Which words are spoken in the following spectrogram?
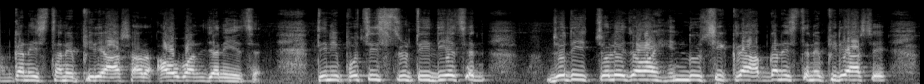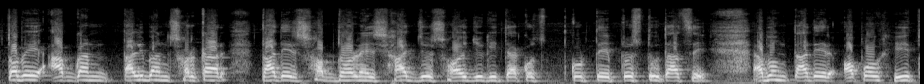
আফগানিস্তানে ফিরে আসার আহ্বান জানিয়েছেন। তিনি প্রতিশ্রুতি দিয়েছেন, যদি চলে যাওয়া হিন্দু শিখরা আফগানিস্তানে ফিরে আসে, তবে আফগান তালিবান সরকার তাদের সব ধরনের সাহায্য সহযোগিতা করতে প্রস্তুত আছে এবং তাদের অপহৃত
